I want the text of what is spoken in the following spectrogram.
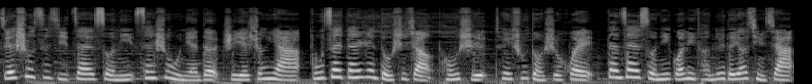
结束自己在索尼三十五年的职业生涯，不再担任董事长，同时退出董事会。但在索尼管理团队的邀请下，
